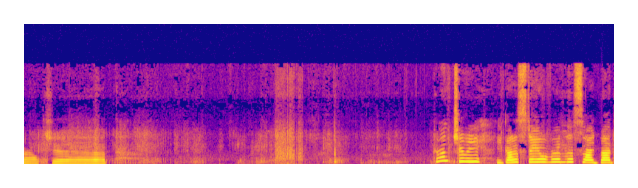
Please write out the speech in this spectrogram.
Pearl Chip. Come on, Chewy. You gotta stay over on this side, bud.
